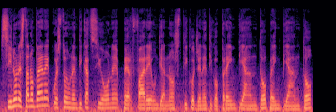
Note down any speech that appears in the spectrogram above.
Se non stanno bene, questa è un'indicazione per fare un diagnostico genetico preimpianto, preimpianto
